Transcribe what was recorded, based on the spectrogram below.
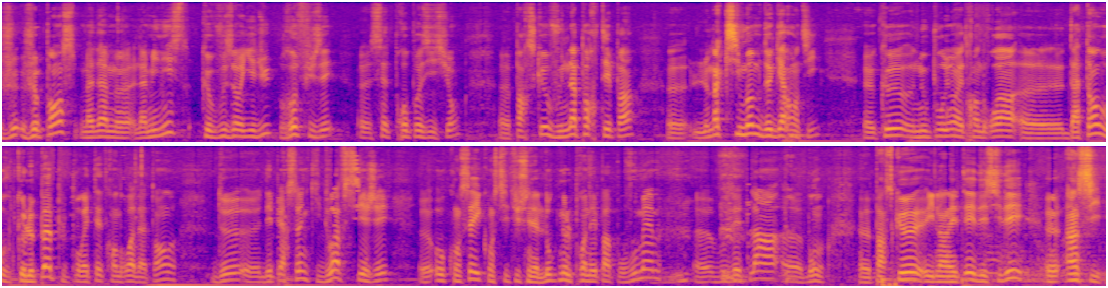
Je, pense, Madame la Ministre, que vous auriez dû refuser cette proposition parce que vous n'apportez pas euh, le maximum de garanties euh, que nous pourrions être en droit d'attendre, que le peuple pourrait être en droit d'attendre de, des personnes qui doivent siéger au Conseil constitutionnel. Donc ne le prenez pas pour vous-même, vous êtes là bon, parce qu'il en été décidé ainsi.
